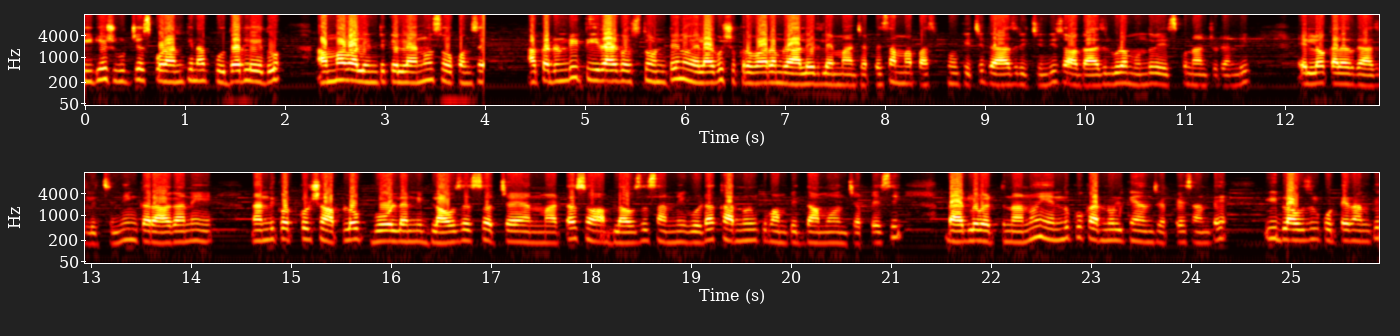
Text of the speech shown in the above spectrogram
వీడియో షూట్ చేసుకోవడానికి నాకు కుదరలేదు. అమ్మ వాళ్ళ ఇంటికి వెళ్ళాను. సో కొంచెం అక్కడుండి టీ తాగి వస్తూ ఉంటే నువ్వు ఎలాగో శుక్రవారం రాలేదులేమ్మా అని చెప్పేసి అమ్మ పసుపుకి ఇచ్చి గాజులు ఇచ్చింది. సో ఆ గాజులు కూడా ముందు వేసుకున్నాను చూడండి. ఎల్లో కలర్ గాజులు ఇచ్చింది. ఇంకా రాగానే నందికొట్కూరు షాప్లో బోల్డ్ అన్ని బ్లౌజెస్ వచ్చాయన్నమాట. సో ఆ బ్లౌజెస్ అన్నీ కూడా కర్నూలుకి పంపిద్దాము అని చెప్పేసి బ్యాగ్లో పెడుతున్నాను. ఎందుకు కర్నూలుకి అని చెప్పేసి అంటే ఈ బ్లౌజులు కుట్టేదానికి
